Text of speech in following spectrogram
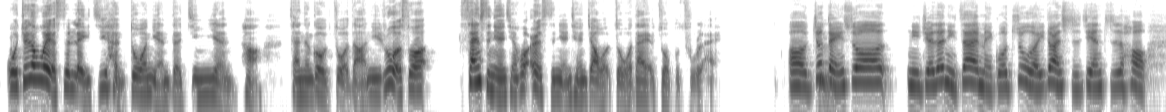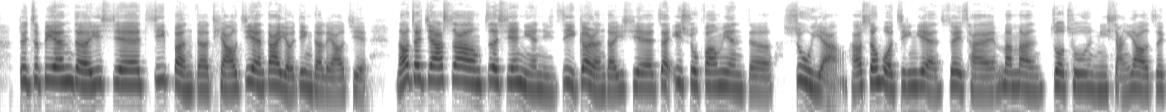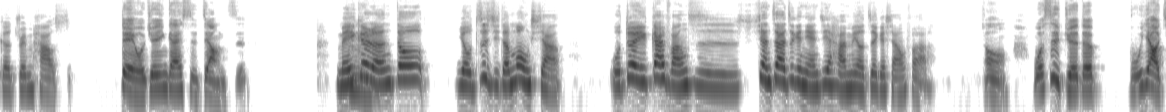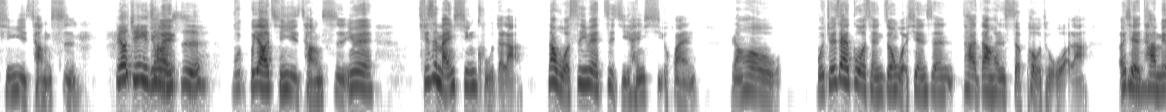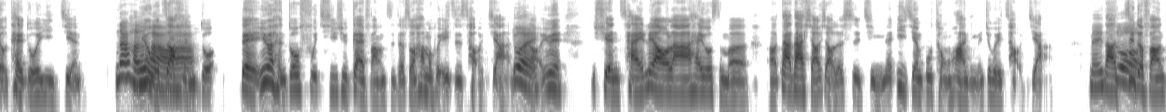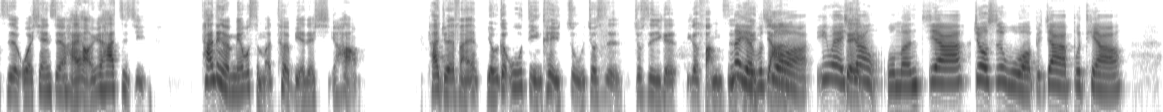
我觉得我也是累积很多年的经验哈，才能够做到。你如果说三十年前或二十年前叫我做，我大概也做不出来。哦，就等于说。你觉得你在美国住了一段时间之后，对这边的一些基本的条件大概有一定的了解，然后再加上这些年你自己个人的一些在艺术方面的素养，还有生活经验，所以才慢慢做出你想要这个 dream house。对，我觉得应该是这样子。每一个人都有自己的梦想，我对于盖房子，现在这个年纪还没有这个想法。哦，我是觉得不要轻易尝试，不要轻易尝试，不不要轻易尝试，因为其实蛮辛苦的啦。那我是因为自己很喜欢，然后我觉得在过程中，我先生他当然很 support 我啦，而且他没有太多意见。那很好，因为我知道很多对，因为很多夫妻去盖房子的时候，他们会一直吵架，对，因为。选材料啦，还有什么呃大大小小的事情，那意见不同话，你们就会吵架。没错，那这个房子我先生还好，因为他自己他那个没有什么特别的喜好，他觉得反正有一个屋顶可以住，就是就是一个一个房子，那也不错。因为像我们家就是我比较不挑，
